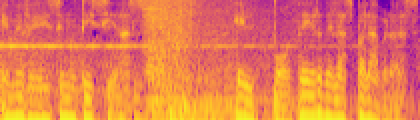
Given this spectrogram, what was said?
MBS Noticias. El poder de las palabras.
